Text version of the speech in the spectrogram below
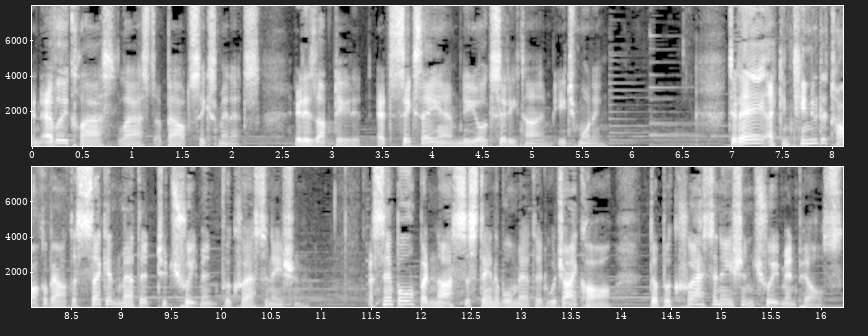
and every class lasts about 6 minutes. It is updated at 6 a.m. New York City time each morning. Today, I continue to talk about the second method to treatment procrastination a simple but not sustainable method which I call the procrastination treatment pills.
